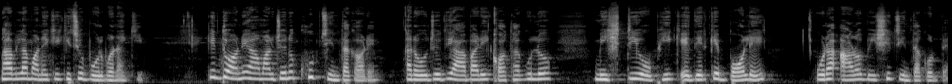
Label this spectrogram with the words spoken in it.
ভাবলাম অনেকে কিছু বলব নাকি। কিন্তু অনেক আমার জন্য খুব চিন্তা করে, আর ও যদি আবার এই কথাগুলো মিষ্টি, অভিক এদেরকে বলে, ওরা আরও বেশি চিন্তা করবে।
